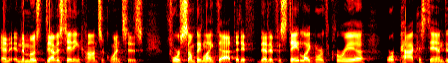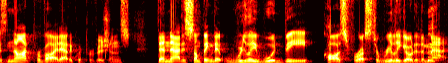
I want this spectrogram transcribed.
and, and the most devastating consequences for something like that. That if, that if a state like North Korea or Pakistan does not provide adequate provisions, then that is something that really would be cause for us to really go to the mat.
